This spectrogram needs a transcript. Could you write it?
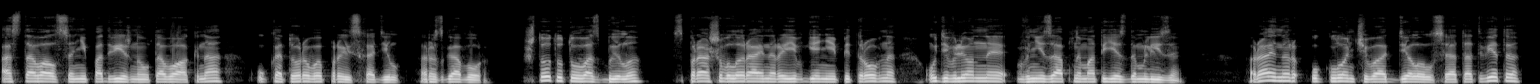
оставался неподвижно у того окна, у которого происходил разговор. «Что тут у вас было?» — спрашивала Райнера Евгения Петровна, удивленная внезапным отъездом Лизы. Райнер уклончиво отделался от ответа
